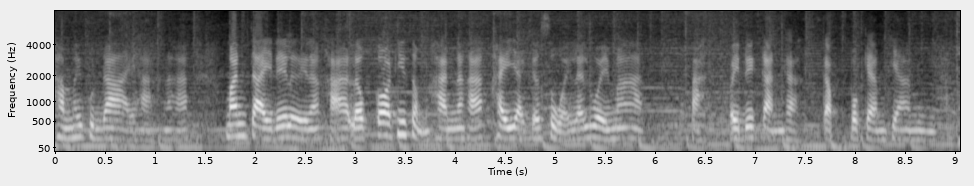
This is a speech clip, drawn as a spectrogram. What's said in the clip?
ทำให้คุณได้ค่ะนะคะ มั่นใจได้เลยนะคะ แล้วก็ที่สำคัญนะคะ ใครอยากจะสวยและรวยมากไปไปด้วยกันค่ะ กับโปรแกรมทีอามีค่ะ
